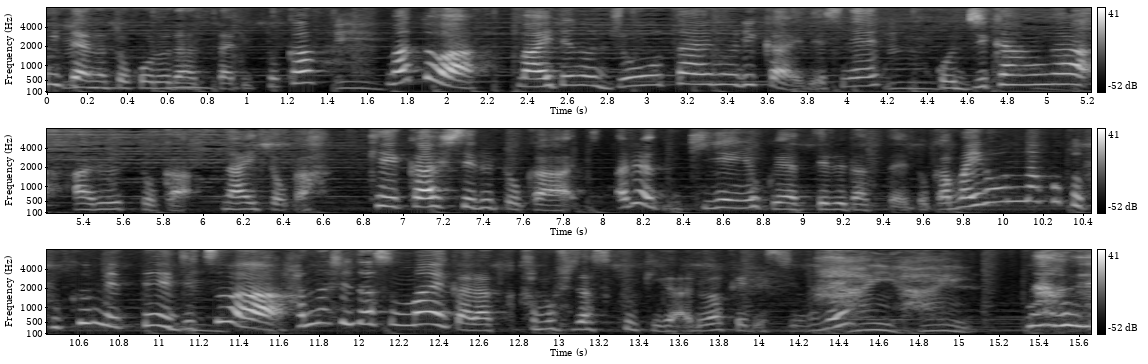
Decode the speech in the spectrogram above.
みたいなところだったりとか、ええまあ、あとは、まあ、相手の状態の理解ですね、うん。こう時間があるとかないとか警戒してるとかあるいは機嫌よくやってるだったりとか、まあ、いろんなこと含めて実は話し出す前から醸し出す空気があるわけですよね。はいはいなので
